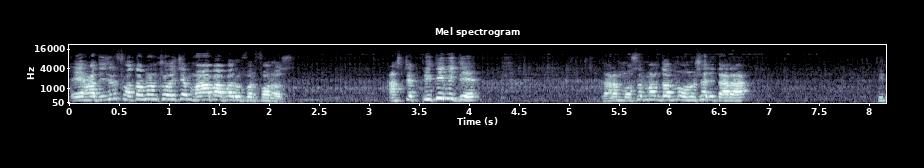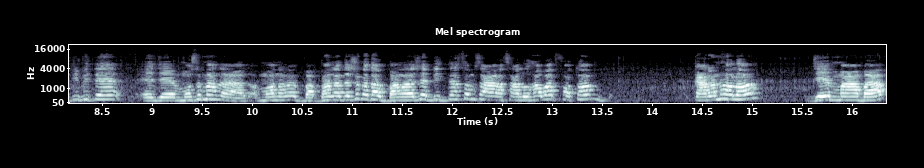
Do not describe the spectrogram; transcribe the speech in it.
এই হাদিসের প্রথম অংশ হয়েছে মা বাবার উপর ফরজ। আজকে পৃথিবীতে যারা মুসলমান ধর্ম অনুসারী, তারা পৃথিবীতে এই যে মুসলমান বাংলাদেশের কথা, বাংলাদেশে বৃদ্ধাশ্রম চালু হওয়ার প্রথম কারণ হলো যে মা বাপ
